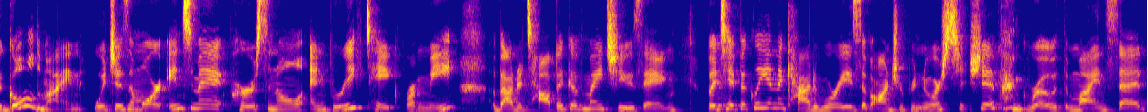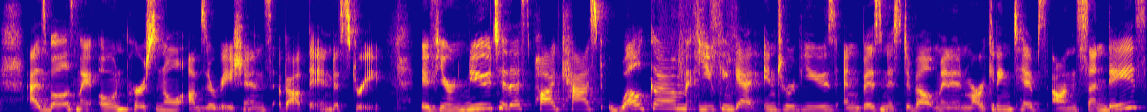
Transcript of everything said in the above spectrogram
the Gold Mine, which is a more intimate, personal, and brief take from me about a topic of my choosing, but typically in the categories of entrepreneurship, growth, mindset, as well as my own personal observations about the industry. If you're new to this podcast, welcome. You can get interviews and business development and marketing tips on Sundays,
